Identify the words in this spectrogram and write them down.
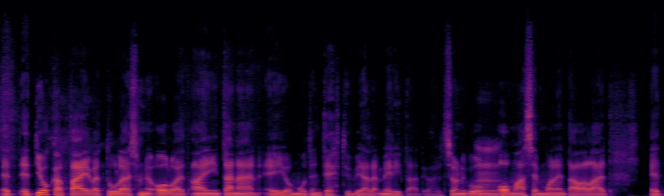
että et joka päivä tulee semmoinen olo, että ai niin, tänään ei ole muuten tehty vielä meditaatio. Se on niinku mm. oma semmoinen tavalla, että et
